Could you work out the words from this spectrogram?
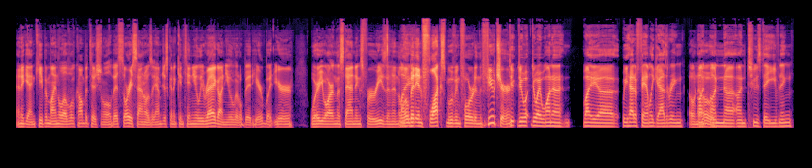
And again, keep in mind the level of competition a little bit. Sorry, San Jose. I'm just going to continually rag on you a little bit here, but you're where you are in the standings for a reason and a My- little bit in flux moving forward in the future. Do do, do I want to? My uh, we had a family gathering oh on no. on uh, on Tuesday evening.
